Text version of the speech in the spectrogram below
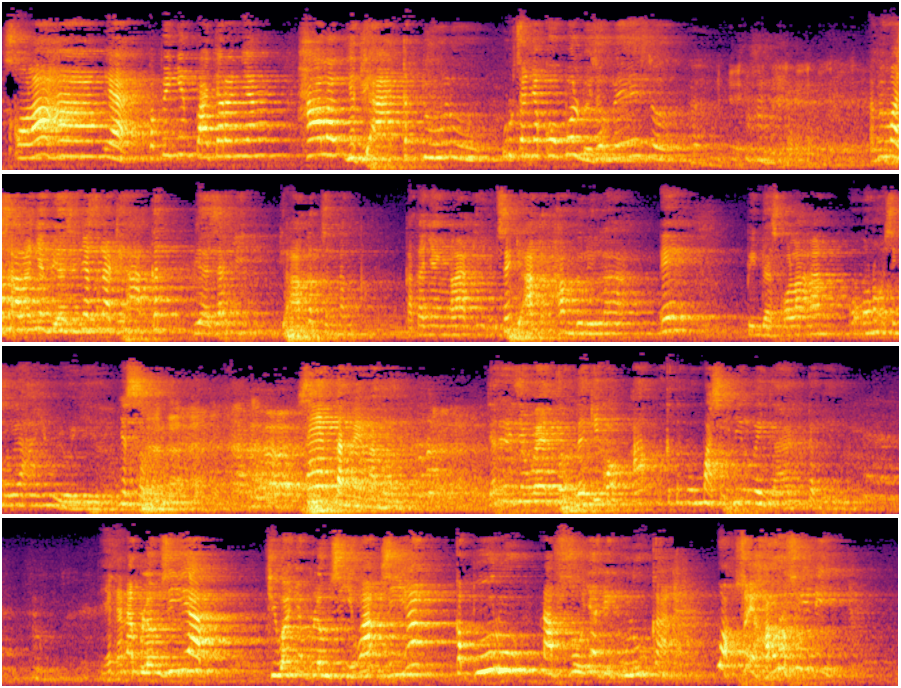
sekolahan ya kepingin pacaran yang halal ya diakad dulu. Urusannya kumpul besok-besok. Tapi masalahnya biasanya setelah diakad biasanya diakad seneng. Katanya yang laki saya diakad alhamdulillah. Eh pindah sekolahan kok ono sing luwih ayu? Yo iya. Nyesel. Setan memang. Jadi sing wedok lagi kok aku ketemu mas ini luwih ganteng ya karena belum siap. Jiwanya belum siap siap keburu nafsunya didulukan wah saya harus ini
